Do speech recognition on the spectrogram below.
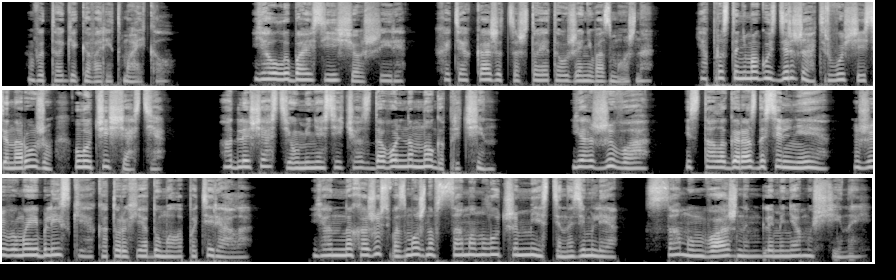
— в итоге говорит Майкл. Я улыбаюсь еще шире, хотя кажется, что это уже невозможно. Я просто не могу сдержать рвущиеся наружу лучи счастья. А для счастья у меня сейчас довольно много причин. Я жива и стала гораздо сильнее. Живы мои близкие, которых я думала потеряла. Я нахожусь, возможно, в самом лучшем месте на Земле, с самым важным для меня мужчиной.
